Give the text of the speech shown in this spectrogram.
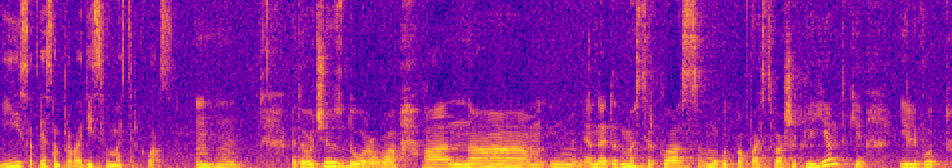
и, соответственно, проводить свой мастер-класс. Угу. Это очень здорово. А на, на этот мастер-класс могут попасть ваши клиентки или вот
